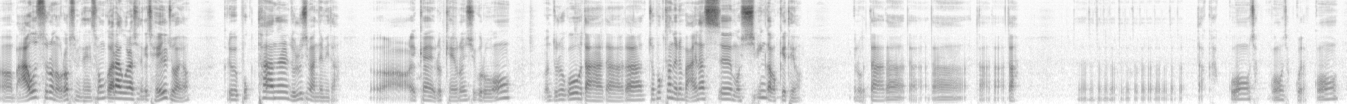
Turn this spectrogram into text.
어, 마우스로는 어렵습니다. 손가락으로 하시는 게 제일 좋아요. 그리고 폭탄을 누르시면 안 됩니다. 어, 이렇게 이렇게 이런 식으로 누르고 다다다 저 폭탄 누르면 마이너스 뭐 10인가 먹게 돼요. 이러고 다다다다다다다 다다다다다다다다다다다 딱 잡고 잡고 잡고 잡고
